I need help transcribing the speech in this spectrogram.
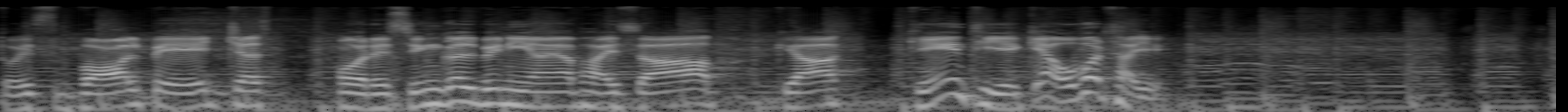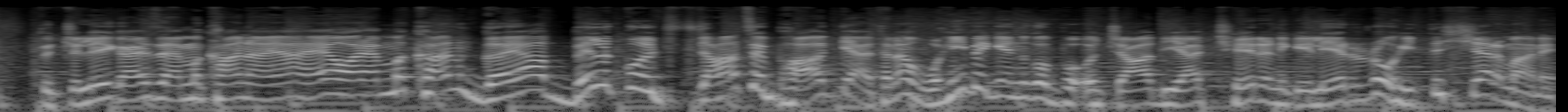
तो इस बॉल पे जस्ट और सिंगल भी नहीं आया भाई साहब. क्या गेंद थी ये? क्या ओवर था ये? तो चलिए गाइस अहमद खान आया है और अहमद खान गया बिल्कुल जहाँ से भाग के आया था ना, वहीं पे गेंद को पहुँचा दिया छह रन के लिए रोहित शर्मा ने।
